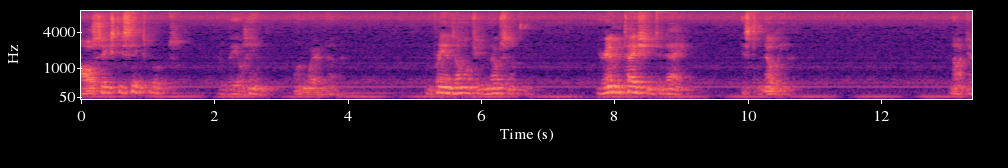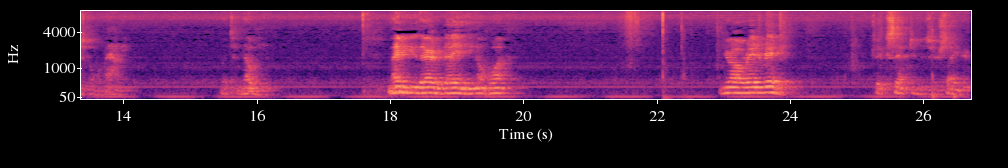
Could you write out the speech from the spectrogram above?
All 66 books reveal Him one way or another. And friends, I want you to know something. Your invitation today is to know Him. Not just know about Him, but to know Him. Maybe you're there today and you know what? You're already ready to accept Him as your Savior.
